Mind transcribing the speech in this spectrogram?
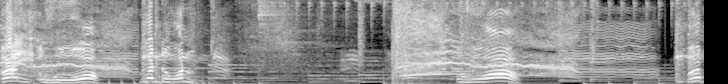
เฮ้ย โอ้โห เพื่อนโดน โอ้โหปึ๊บ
